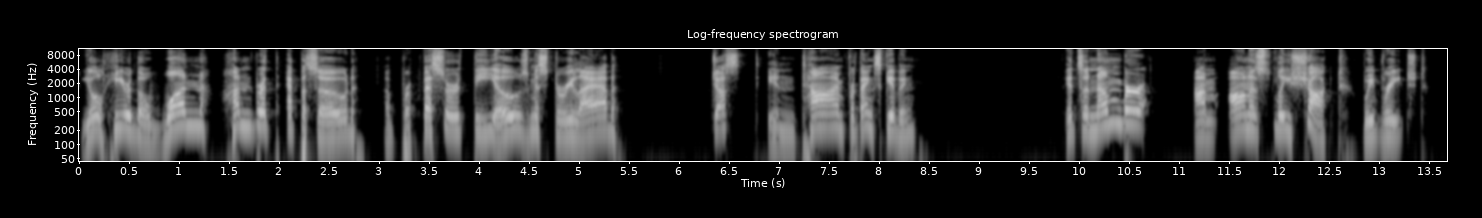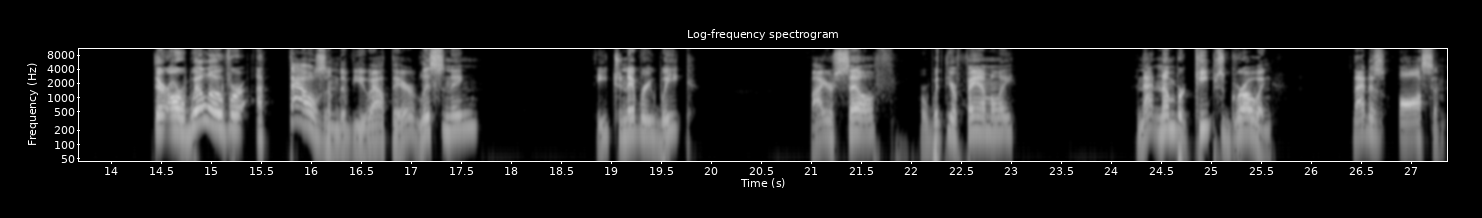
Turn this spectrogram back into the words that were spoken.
you'll hear the 100th episode of Professor Theo's Mystery Lab just in time for Thanksgiving. It's a number I'm honestly shocked we've reached. There are well over a thousand of you out there listening each and every week, by yourself or with your family. And that number keeps growing. That is awesome.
